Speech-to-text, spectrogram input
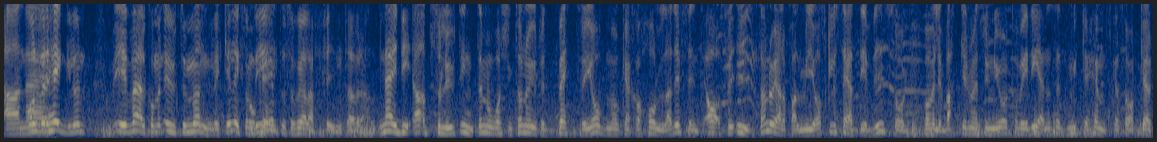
Ja. Oliver Hägglund är välkommen ut ur Mölnlycke liksom. Det är inte så jävla fint överallt. Nej, det, absolut inte. Men Washington har gjort ett bättre jobb med att kanske hålla det fint. Ja, för ytan då i alla fall. Men jag skulle säga att det vi såg var väldigt vackert. Men i New York har vi redan sett mycket hemska saker.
